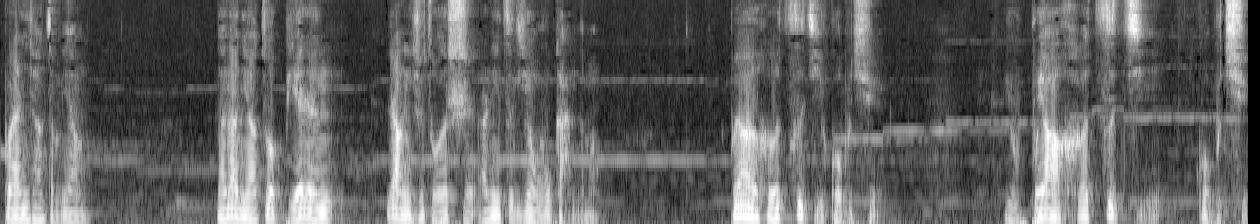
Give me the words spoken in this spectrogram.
不然你想怎么样？难道你要做别人让你去做的事，而你自己又无感的吗？不要和自己过不去，又不要和自己过不去。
